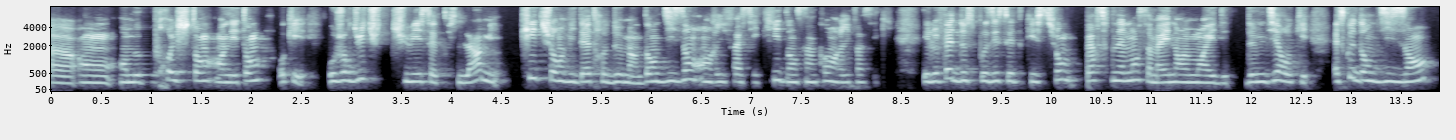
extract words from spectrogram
euh, en, me projetant, en étant, OK, aujourd'hui, tu, tu, es cette fille-là, mais qui tu as envie d'être demain? Dans dix ans, Henri qui? Dans cinq ans, Henri qui? Et le fait de se poser cette question, personnellement, ça m'a énormément aidé. De me dire, OK, est-ce que dans dix ans,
